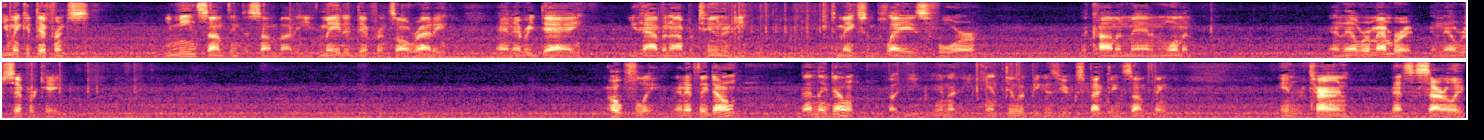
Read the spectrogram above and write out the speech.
you make a difference you mean something to somebody. You've made a difference already. And every day you have an opportunity to make some plays for the common man and woman. And they'll remember it and they'll reciprocate. Hopefully. And if they don't, then they don't. But you, not, you can't do it because you're expecting something in return necessarily.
